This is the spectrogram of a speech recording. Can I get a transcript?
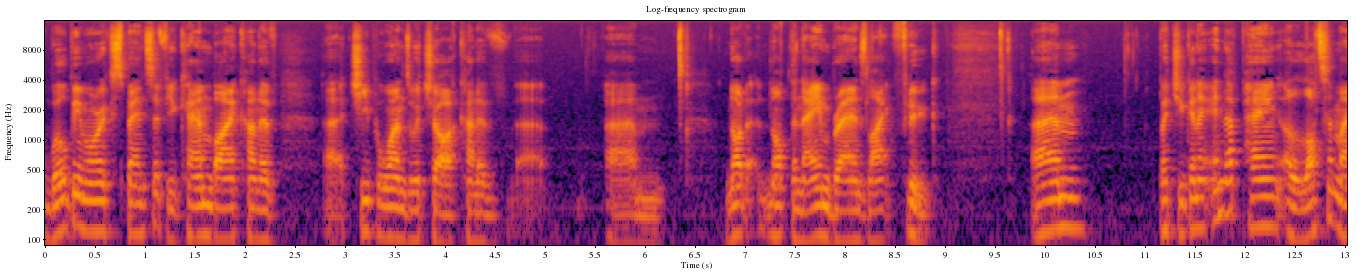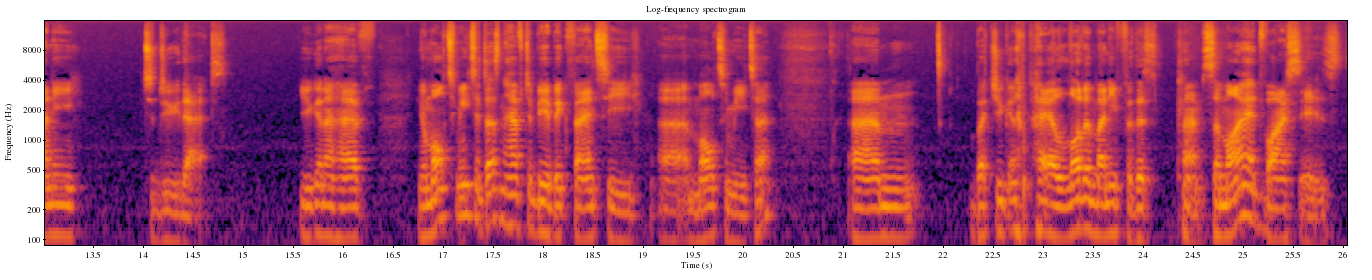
will be more expensive. You can buy kind of uh, cheaper ones which are kind of uh, um, not, not the name brands like Fluke. Um, but you're going to end up paying a lot of money to do that. You're going to have your multimeter doesn't have to be a big fancy uh, multimeter, um, but you're going to pay a lot of money for this clamp. So my advice is,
